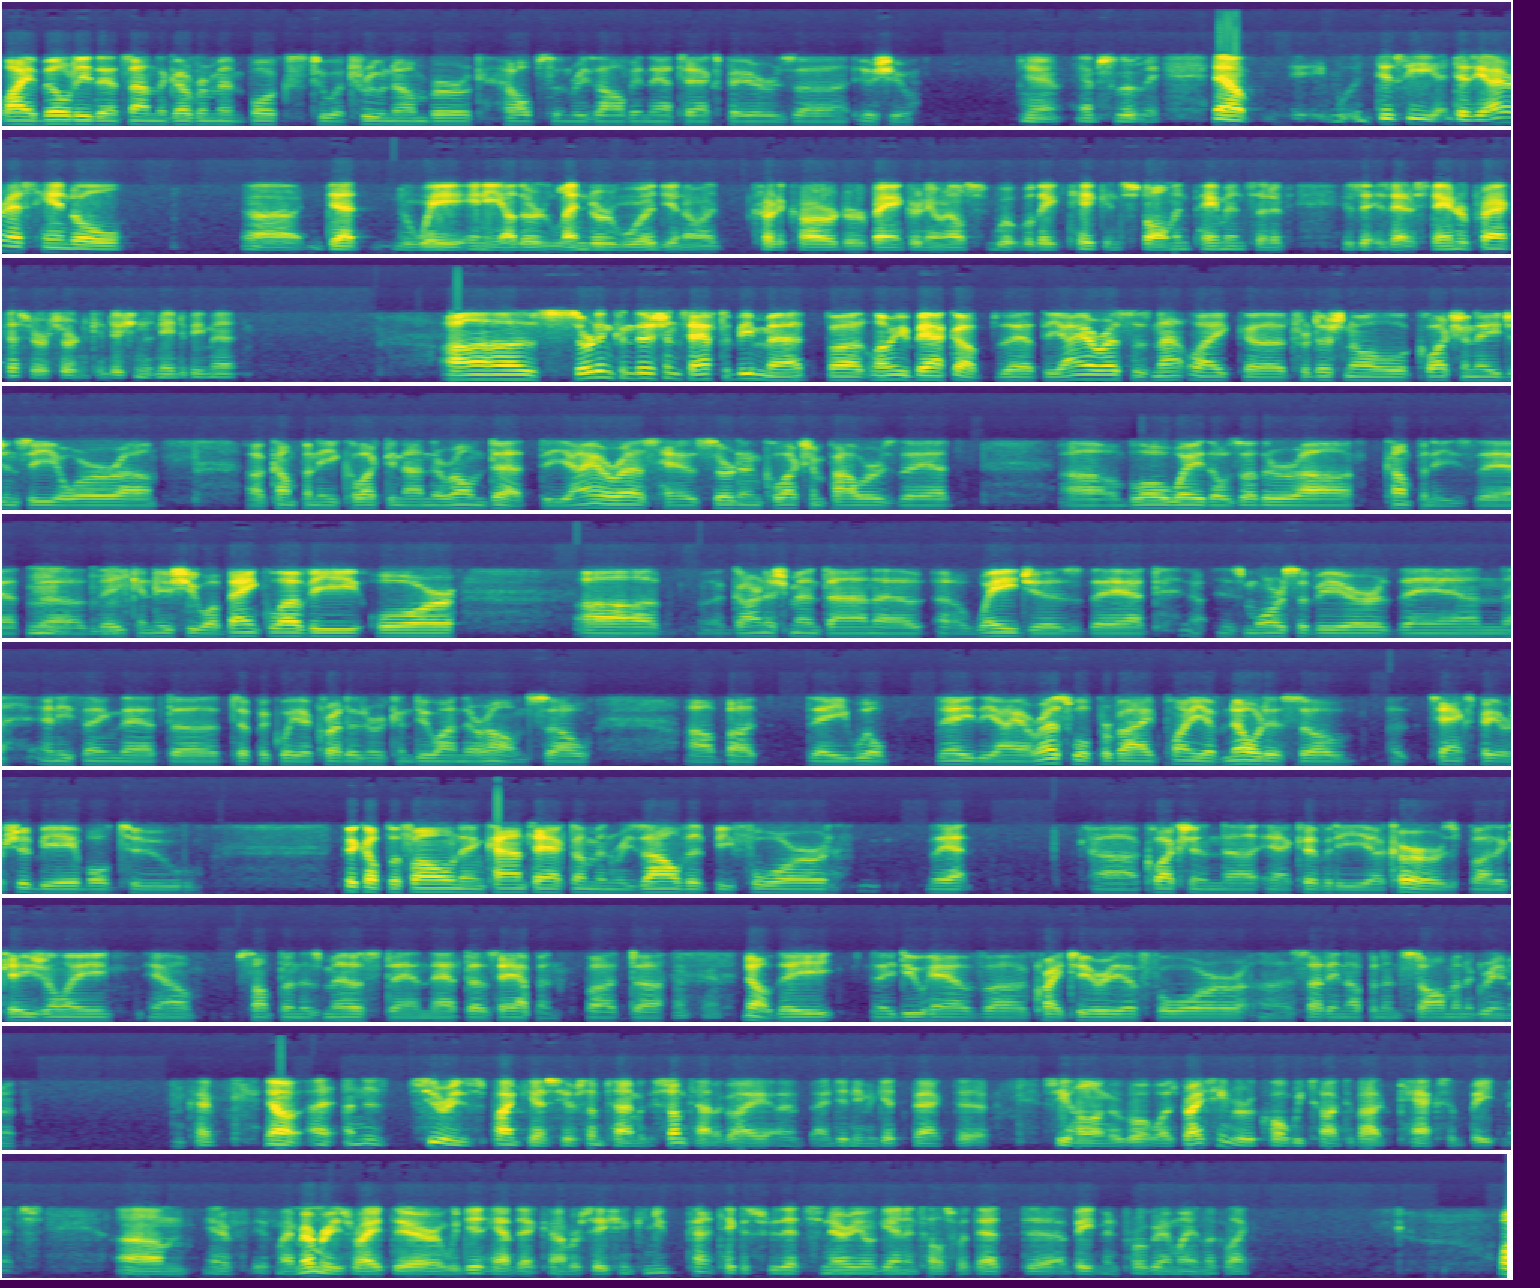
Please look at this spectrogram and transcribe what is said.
liability that's on the government books to a true number helps in resolving that taxpayer's uh, issue. Yeah, absolutely. Now, does the does the IRS handle uh, debt the way any other lender would? You know, a credit card or bank or anyone else. Will, will they take installment payments? And if is that, is that a standard practice, or certain conditions need to be met? Uh, certain conditions have to be met, but let me back up that the IRS is not like a traditional collection agency or uh, a company collecting on their own debt. The IRS has certain collection powers that uh, blow away those other uh, companies. That uh, mm-hmm. they can issue a bank levy or uh, garnishment on uh, uh, wages that is more severe than anything that uh, typically a creditor can do on their own. So, uh, but they will, they the IRS will provide plenty of notice, so a taxpayer should be able to pick up the phone and contact them and resolve it before that uh, collection uh, activity occurs. But occasionally, you know, something is missed, and that does happen. But uh, okay. no, they they do have uh, criteria for uh, setting up an installment agreement. Okay. Now, on this series podcast here, some time ago, some time ago, I, I I didn't even get back to see how long ago it was, but I seem to recall we talked about tax abatements. Um, and if, if my memory is right there, we did have that conversation. Can you kind of take us through that scenario again and tell us what that uh, abatement program might look like?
